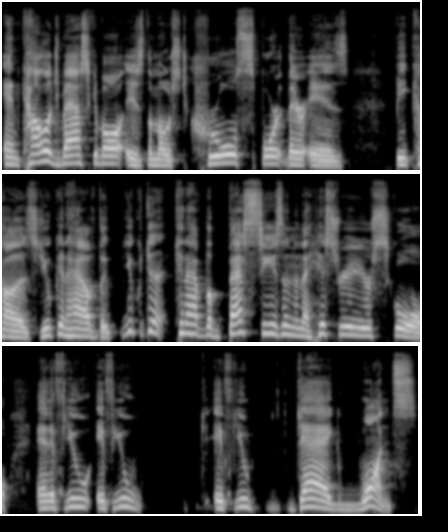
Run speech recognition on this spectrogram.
And college basketball is the most cruel sport there is because you can have the you can have the best season in the history of your school and if you if you if you gag once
